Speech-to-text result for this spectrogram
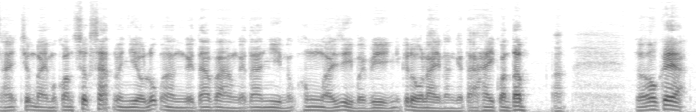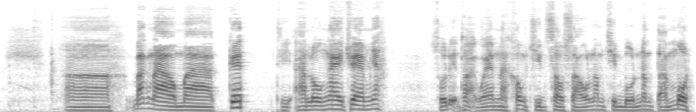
Đấy, trưng bày một con xước sát và nhiều lúc là người ta vào người ta nhìn nó không nói gì bởi vì những cái đồ này là người ta hay quan tâm. Đó. rồi ok ạ. À, bác nào mà kết thì alo ngay cho em nhé số điện thoại của em là 0966 594 581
